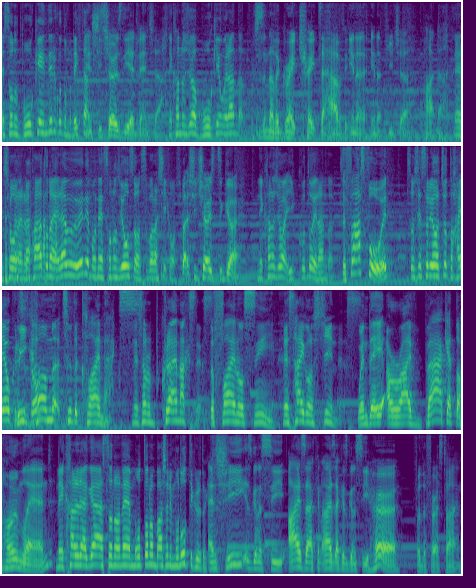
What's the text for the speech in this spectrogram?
そ。彼女は冒険を選んだん。将来のパートナーを選ぶ上でも、ね、その要素は素晴らしいかもしれない。ね、彼女は行くことを選んだ。そしてそれをちょっと早送り、ね、その。ね、彼らがその、ね、元の場所に戻ってくるとき。going to see Isaac, and Isaac is going to see her for the first time.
